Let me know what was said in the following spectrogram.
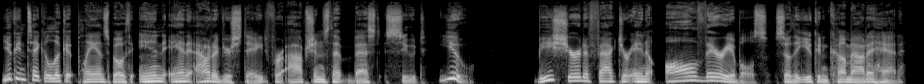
you can take a look at plans both in and out of your state for options that best suit you. Be sure to factor in all variables so that you can come out ahead.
